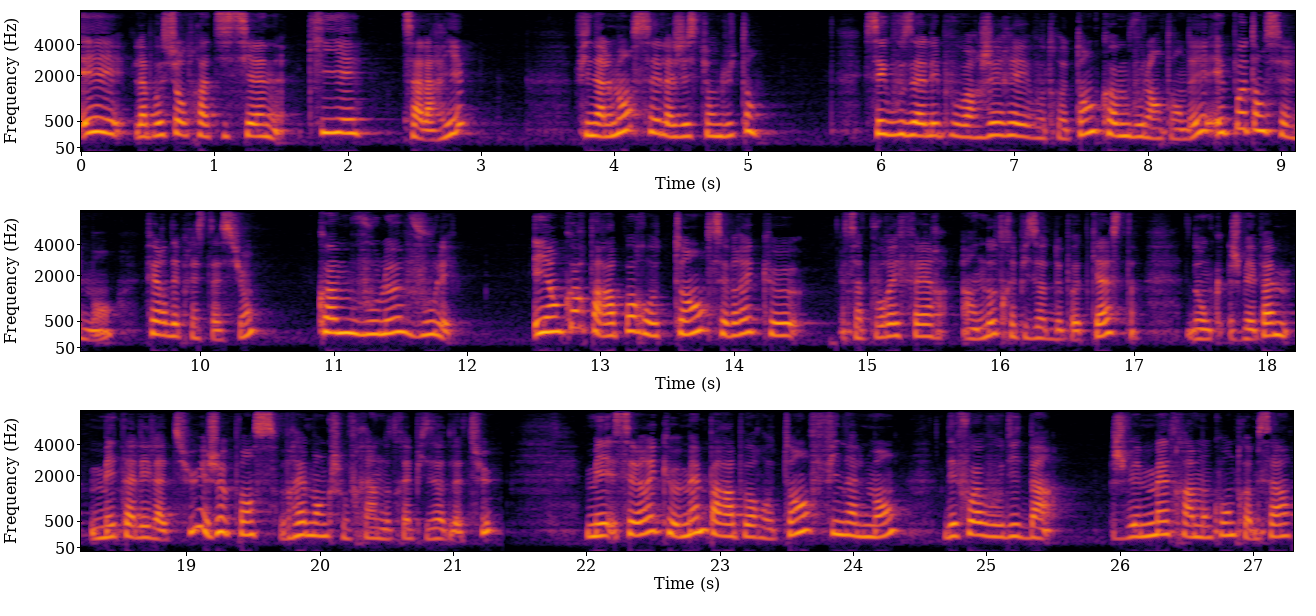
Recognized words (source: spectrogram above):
et la posture de praticienne qui est salariée, finalement, c'est la gestion du temps. C'est que vous allez pouvoir gérer votre temps comme vous l'entendez et potentiellement faire des prestations comme vous le voulez. Et encore par rapport au temps, c'est vrai que ça pourrait faire un autre épisode de podcast, donc je ne vais pas m'étaler là-dessus, et je pense vraiment que je vous ferai un autre épisode là-dessus. Mais c'est vrai que même par rapport au temps, finalement, des fois vous vous dites, ben, je vais me mettre à mon compte comme ça,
